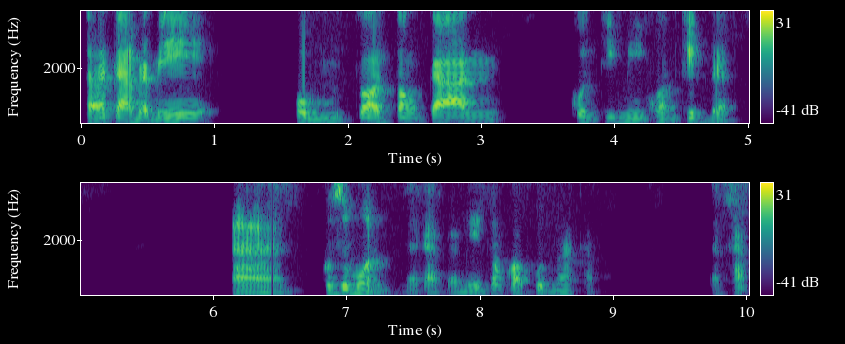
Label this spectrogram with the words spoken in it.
สถานการณ์แบบนี้ ผมก็ต้องการคนที่มีความคิดแบบ อ่าคุณสุมนนะครับ แบบนี้ต้องขอบคุณมากครับนะครับ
